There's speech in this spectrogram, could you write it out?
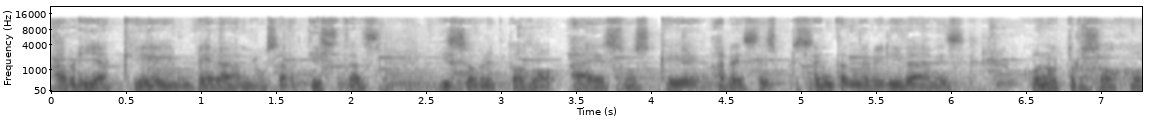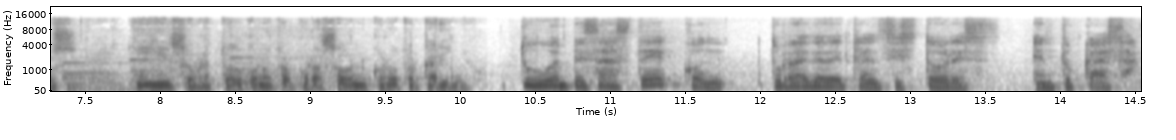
habría que ver a los artistas y sobre todo a esos que a veces presentan debilidades con otros ojos y sobre todo con otro corazón, con otro cariño. Tú empezaste con tu radio de transistores en tu casa.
